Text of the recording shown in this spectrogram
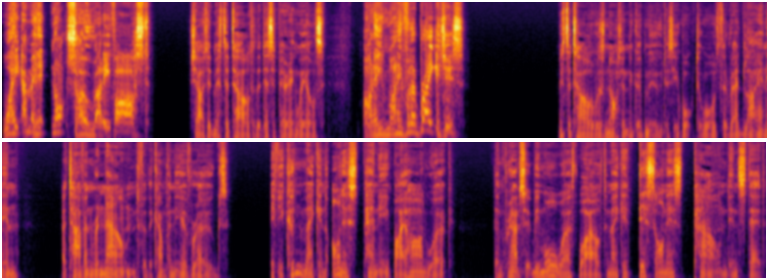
Wait a minute, not so ruddy fast, shouted Mr. Tull to the disappearing wheels. I need money for the breakages. Mr. Tull was not in a good mood as he walked towards the Red Lion Inn, a tavern renowned for the company of rogues. If he couldn't make an honest penny by hard work, then perhaps it would be more worthwhile to make a dishonest pound instead.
